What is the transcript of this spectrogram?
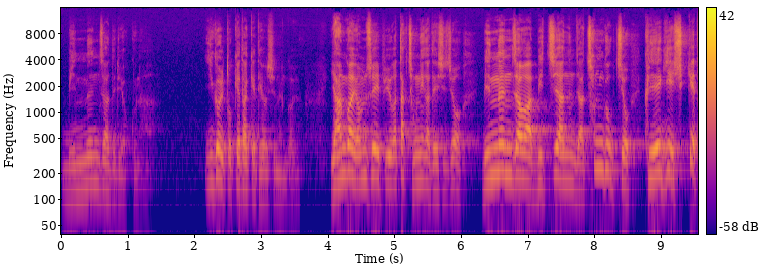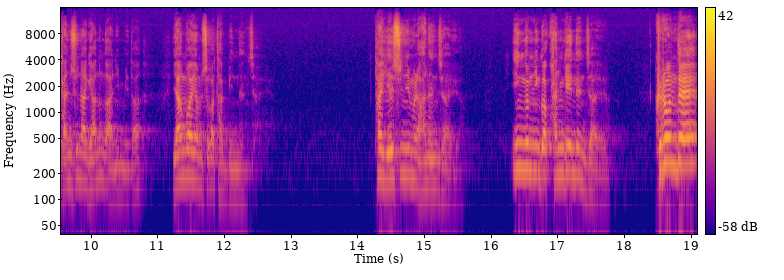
믿는 자들이었구나. 이걸 또 깨닫게 되어지는 거예요. 양과 염소의 비유가 딱 정리가 되시죠. 믿는 자와 믿지 않는 자, 천국 지옥 그 얘기 쉽게 단순하게 하는 거 아닙니다. 양과 염소가 다 믿는 자예요. 다 예수님을 아는 자예요. 임금님과 관계 있는 자예요. 그런데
